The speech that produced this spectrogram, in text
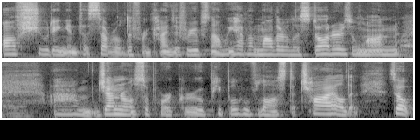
offshooting into several different kinds of groups. Now we have a motherless daughters one, um, general support group, people who've lost a child. So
